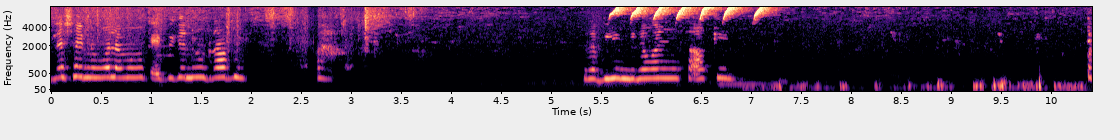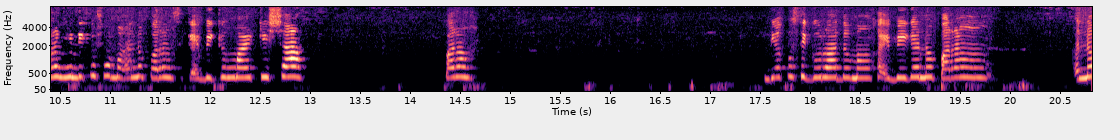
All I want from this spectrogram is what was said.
Bigla siya nang wala mga kaibigan yung grabe. Ah. Grabe yung ginawa niya sa akin. Parang hindi ko siya maano, parang si kaibigang Marky siya. Parang hindi ako sigurado mga kaibigan no, parang ano,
